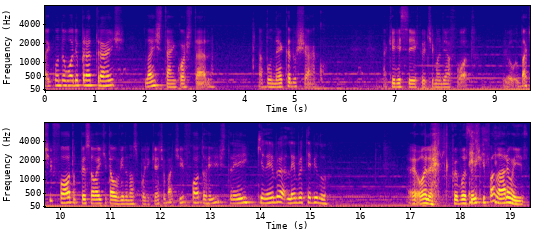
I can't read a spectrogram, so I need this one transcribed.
Aí quando eu olho para trás, lá está encostada a boneca do Chaco. Aquele ser que eu te mandei a foto. Eu bati foto, pro pessoal aí que tá ouvindo nosso podcast, eu bati foto, eu registrei. Que lembra, lembra o Tebilu. É, olha, foi vocês que falaram isso.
